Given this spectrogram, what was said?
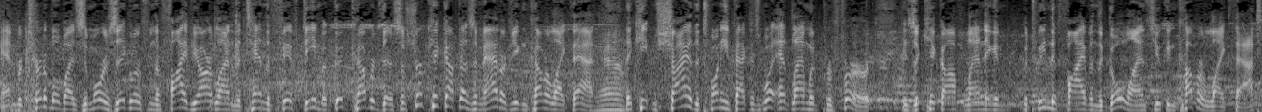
and returnable by Zamor Ziegler from the five yard line to the 10 to 15, but good coverage there. So short kickoff doesn't matter if you can cover like that. Yeah. They keep him shy of the 20. In fact, it's what Ed Lamb would prefer is a kickoff landing in between the five and the goal line so you can cover like that.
